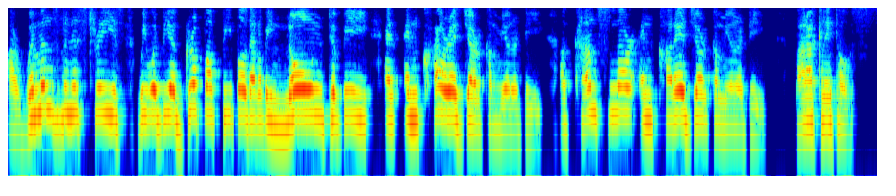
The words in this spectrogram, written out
our women's ministries, we would be a group of people that will be known to be an encourager community, a counselor encourager community, parakletos.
